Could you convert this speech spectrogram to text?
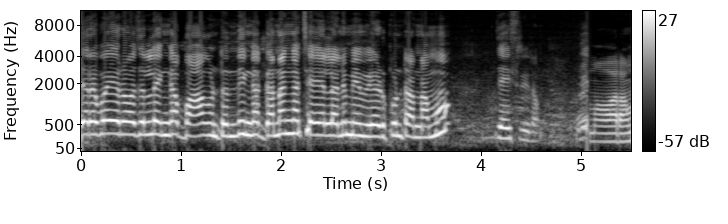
జరగబోయే రోజుల్లో ఇంకా బాగుంటుంది ఇంకా ఘనంగా చేయాలని మేము వేడుకుంటున్నాము. జై శ్రీరామ్. అమ్మవారం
